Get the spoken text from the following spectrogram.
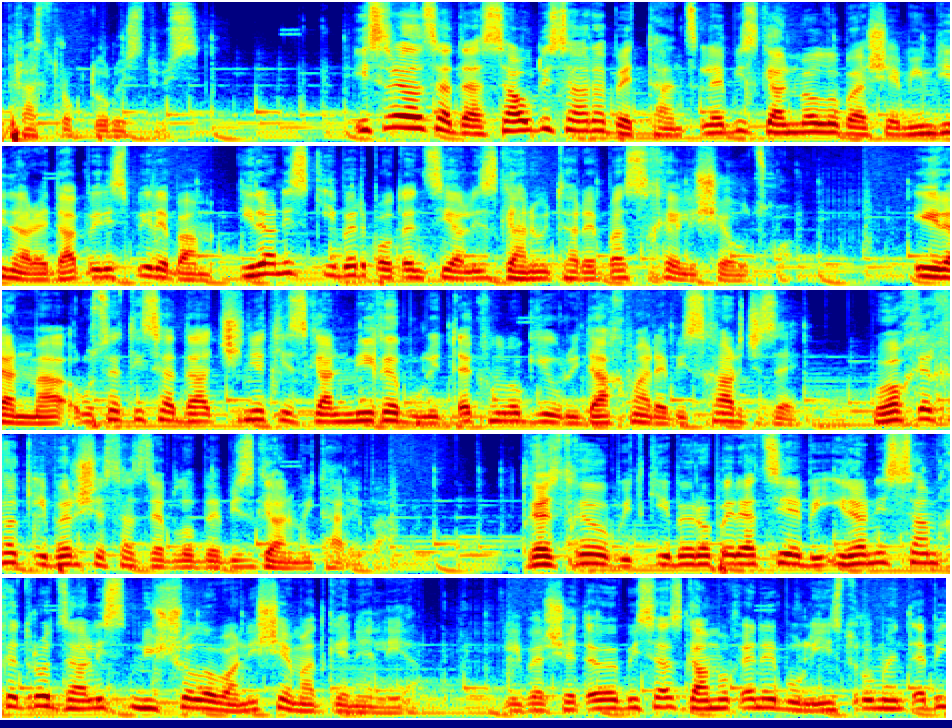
ინფრასტრუქტურისთვის. ისრაელსა და საუდის არაბეთთან წლების განმავლობაში მიმდინარე დაპირისპირებამ ირანის კიბერპოტენციალის განვითარებას ხელი შეუწყო. ირანმა რუსეთისა და ჩინეთისგან მიღებული ტექნოლოგიური დახმარების ხარჯზე მოახერხა კიბერშესაძლებლობების განვითარება. დღესდღეობით კიბეროპერაციები ირანის სამხედრო ძალის მნიშვნელოვანი შემადგენელია. კიბერშეტევებისას გამოყენებული ინსტრუმენტები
